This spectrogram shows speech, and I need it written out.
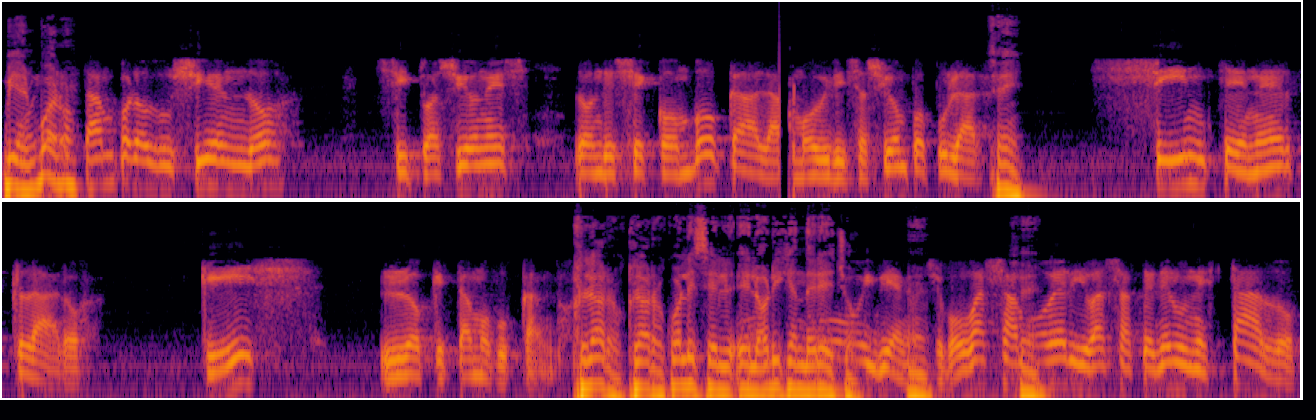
bien, bueno. Están produciendo situaciones donde se convoca a la movilización popular Sí, sin tener claro qué es lo que estamos buscando. claro, claro. ¿Cuál es el, el origen derecho? Muy bien, Eh, vos vas a sí. mover y vas a tener un Estado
